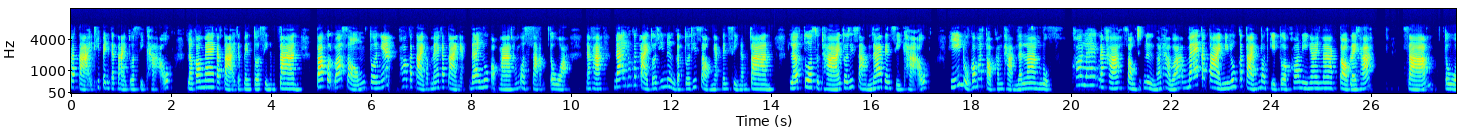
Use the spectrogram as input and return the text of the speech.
กระต่ายที่เป็นกระต่ายตัวสีขาว แล้วก็แม่กระต่ายจะเป็นตัวสีน้ำตาล ปรากฏว่า 2 ตัวเนี้ย พ่อกระต่ายกับแม่กระต่ายเนี่ยได้ลูกออกมาทั้งหมด 3 ตัวนะคะ ได้ลูกกระต่ายตัวที่ 1 กับตัวที่2เนี่ยเป็นสีน้ำตาล แล้วตัวสุดท้ายตัวที่ 3 ได้เป็นสีขาว ทีนี้หนูก็มาตอบคำถามด้านล่างลูกข้อแรกนะคะ 2.1เขาถามว่าแม่กระต่ายมีลูกกระต่ายทั้งหมดกี่ตัวข้อนี้ง่ายมาก ตอบเลยคะ สามตัว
